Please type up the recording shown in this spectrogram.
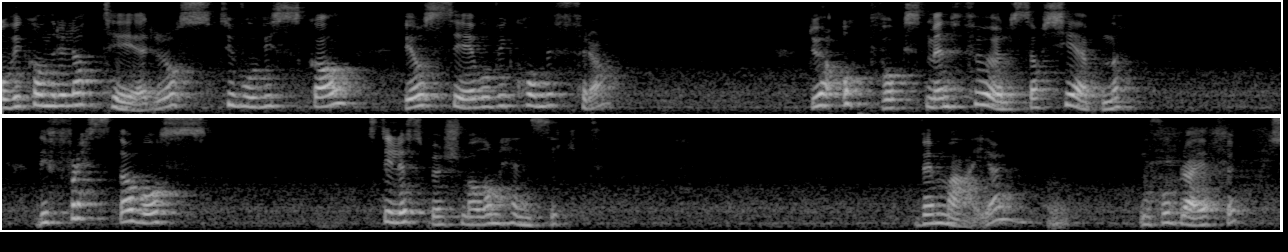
Og vi kan relatere oss til hvor vi skal ved å se hvor vi kommer fra. Du er oppvokst med en følelse av skjebne. De fleste av oss stiller spørsmål om hensikt. Hvem er jeg? Hvorfor ble jeg født?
